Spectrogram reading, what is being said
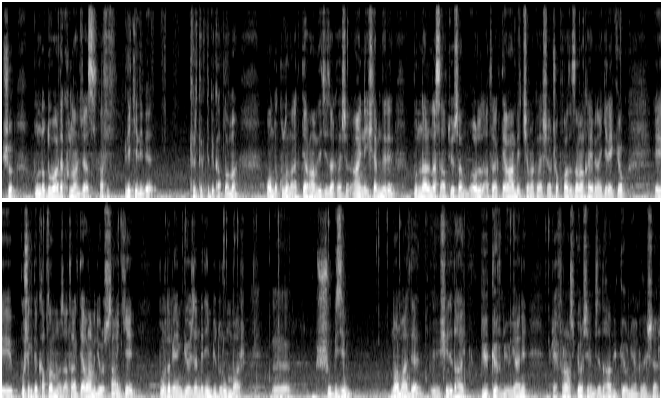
Şu. Bunu da duvarda kullanacağız. Hafif lekeli ve tırtıklı bir kaplama. Onu da kullanarak devam edeceğiz arkadaşlar. Aynı işlemleri bunları nasıl atıyorsam orada da atarak devam edeceğim arkadaşlar. Çok fazla zaman kaybına gerek yok. Ee, bu şekilde kaplamamızı atarak devam ediyoruz. Sanki burada benim gözlemlediğim bir durum var. Ee, şu bizim normalde e, şeyde daha büyük görünüyor. Yani referans görselimizde daha büyük görünüyor arkadaşlar.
